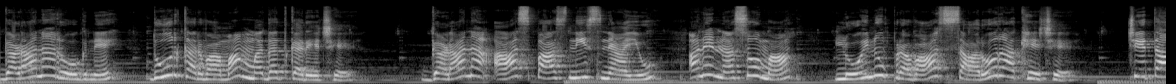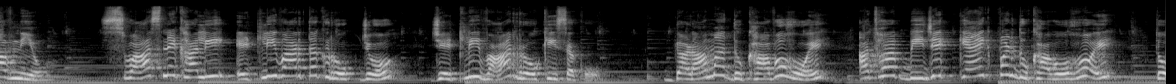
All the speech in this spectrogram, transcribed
ગળાના રોગને દૂર કરવામાં મદદ કરે છે. ગળાના આસપાસની સ્નાયુ અને નસોમાં લોહીનું પ્રવાહ સારો રાખે છે. ચેતાવણીઓ શ્વાસને ખાલી એટલી વાર તક રોકજો જેટલી વાર રોકી શકો. ગળામાં દુખાવો હોય અથવા બીજે ક્યાંક પણ દુખાવો હોય તો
